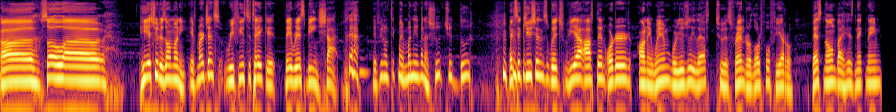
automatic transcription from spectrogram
Uh, so uh, he issued his own money. If merchants refuse to take it, they risk being shot. if you don't take my money, I'm gonna shoot you, dude. Executions, which Villa often ordered on a whim, were usually left to his friend Rodolfo Fierro, best known by his nickname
